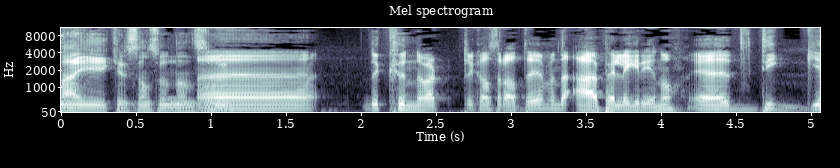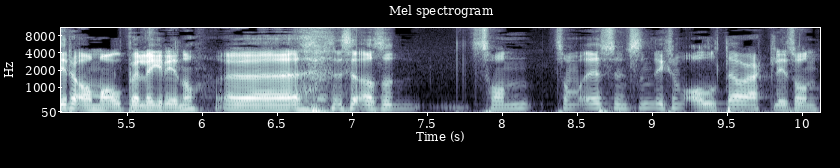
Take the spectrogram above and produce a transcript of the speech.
nei, i Kristiansund denne sesongen? Eh, det kunne vært Kastrati, men det er Pellegrino. Jeg digger Amal Pellegrino. Eh, altså sånn som, Jeg syns han liksom alltid har vært litt sånn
